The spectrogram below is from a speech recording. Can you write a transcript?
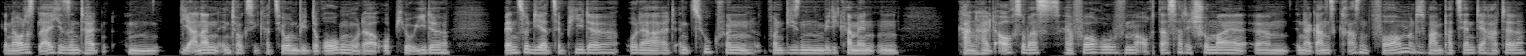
Genau das gleiche sind halt ähm, die anderen Intoxikationen wie Drogen oder Opioide, Benzodiazepide oder halt Entzug von, von diesen Medikamenten kann halt auch sowas hervorrufen. Auch das hatte ich schon mal ähm, in einer ganz krassen Form. Und das war ein Patient, der hatte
